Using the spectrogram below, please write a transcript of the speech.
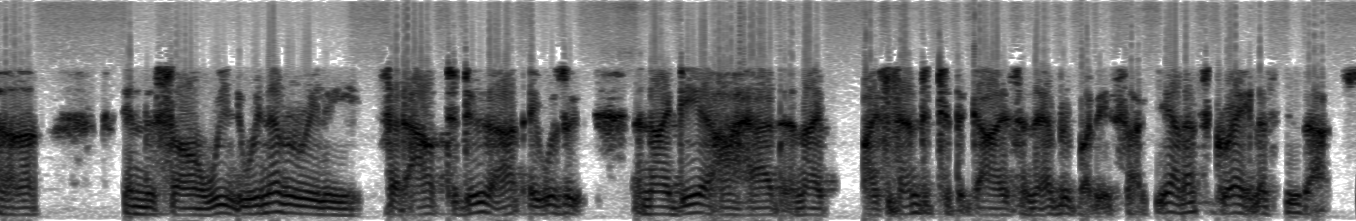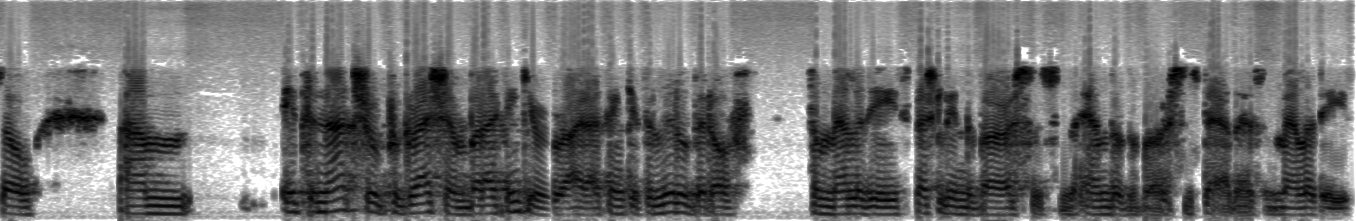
uh, in this song. We we never really set out to do that. It was a, an idea I had, and I I sent it to the guys, and everybody's like, "Yeah, that's great. Let's do that." So. Um, it's a natural progression, but I think you're right. I think it's a little bit of some melody, especially in the verses, and the end of the verses. There, there's some melodies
